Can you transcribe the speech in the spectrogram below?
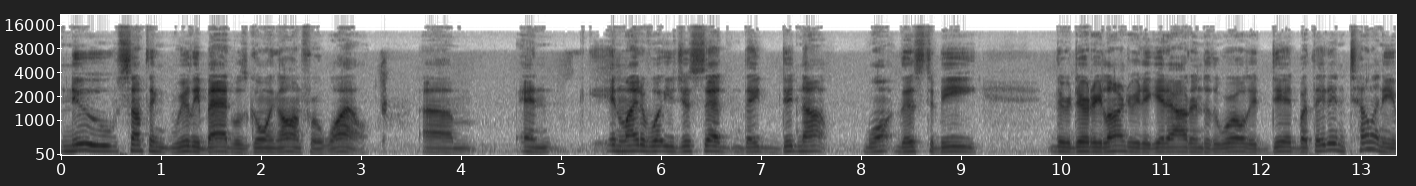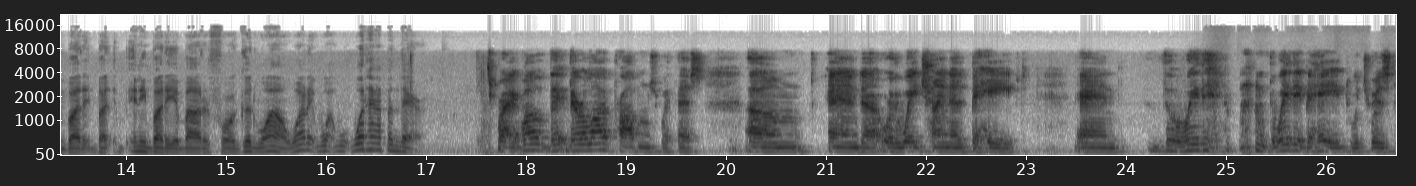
knew something really bad was going on for a while, um, and in light of what you just said, they did not want this to be their dirty laundry to get out into the world. It did, but they didn't tell anybody, but anybody about it for a good while. What what, what happened there? Right. Well, they, there are a lot of problems with this, um, and uh, or the way China behaved, and the way they the way they behaved, which was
